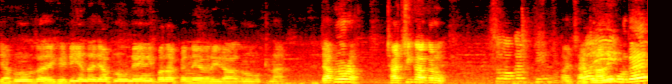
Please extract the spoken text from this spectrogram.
ਜਪਨੂਰ ਤਾਂ ਇਹ ਖੇਡੀ ਜਾਂਦਾ ਜਪਨੂਰ ਨੇ ਇਹ ਨਹੀਂ ਪਤਾ ਕਿੰਨੇ ਵਾਰੀ ਰਾਤ ਨੂੰ ਉੱਠਣਾ। ਜਪਨੂਰ ਛਾਛੀ ਕਾ ਕਰੋ। ਸੋ ਕੇ ਉੱਠੀ ਹੁੰਦੀ। ਛੱਟ ਨਾਲ ਹੀ ਕੁੜ ਗਏ?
